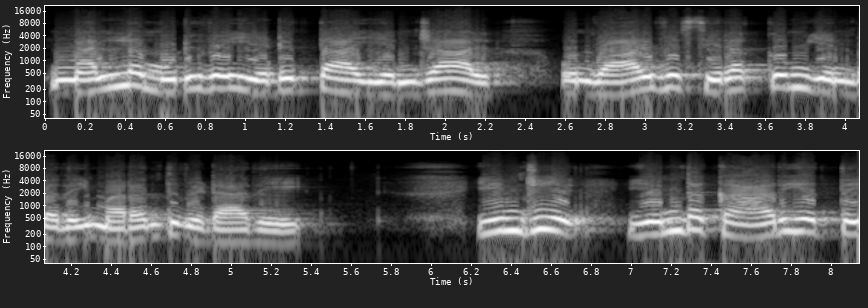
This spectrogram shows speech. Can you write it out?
நல்ல முடிவை எடுத்தாய் என்றால் உன் வாழ்வு சிறக்கும் என்பதை மறந்து விடாதே. இன்று எந்த காரியத்தை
